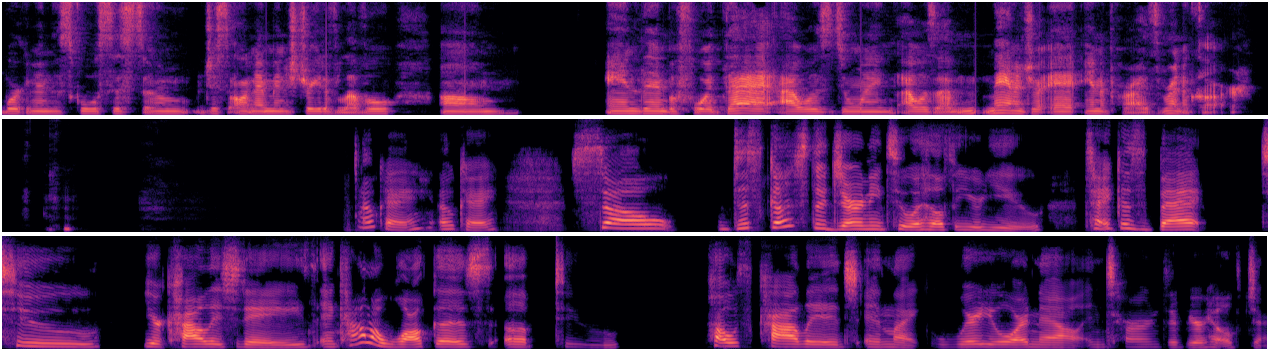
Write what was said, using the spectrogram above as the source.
working in the school system, just on administrative level. Um, and then before that, I was doing, I was a manager at Enterprise Rent a Car. Okay, okay. So, discuss the journey to a healthier you. Take us back to your college days and kind of walk us up to post college and like where you are now in terms of your health journey.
